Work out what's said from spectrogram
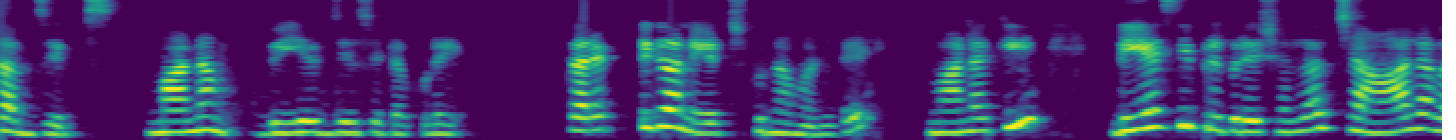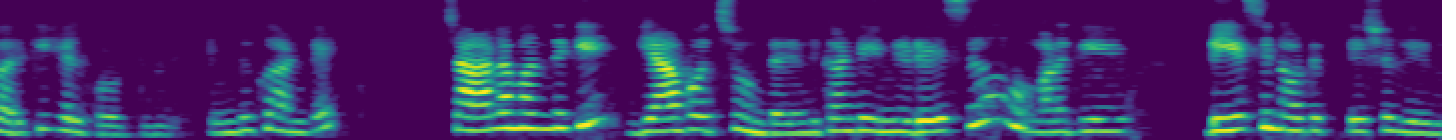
సబ్జెక్ట్స్ మనం బీఎడ్ చేసేటప్పుడే కరెక్ట్గా నేర్చుకున్నామంటే మనకి డిఎస్సి ప్రిపరేషన్లో చాలా వరకు హెల్ప్ అవుతుంది. ఎందుకంటే చాలా మందికి గ్యాప్ వచ్చి ఉంటుంది. ఎందుకంటే ఇన్ని డేస్ మనకి డిఎస్సి నోటిఫికేషన్ లేదు.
